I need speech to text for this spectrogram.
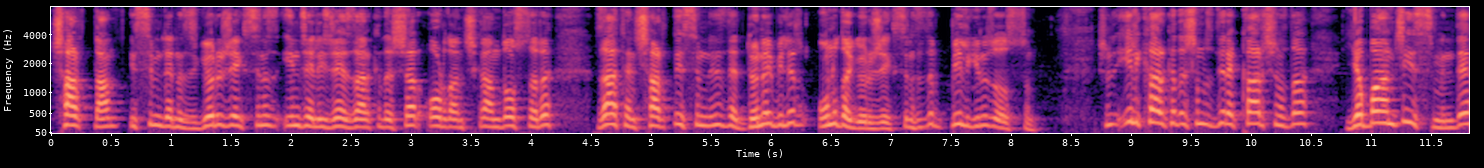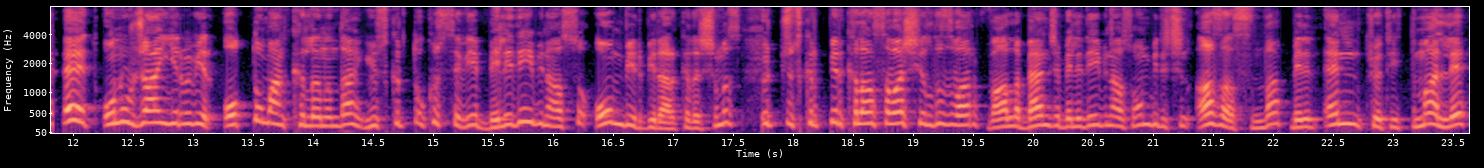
charttan isimlerinizi göreceksiniz. İnceleyeceğiz arkadaşlar. Oradan çıkan dostları zaten chartlı isimleriniz de dönebilir. Onu da göreceksinizdir. Bilginiz olsun. Şimdi ilk arkadaşımız direkt karşınızda yabancı isminde. Evet Onurcan 21 Ottoman klanında 149 seviye belediye binası 11 bir arkadaşımız. 341 klan savaş yıldız var. Valla bence belediye binası 11 için az aslında. Benim en kötü ihtimalle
